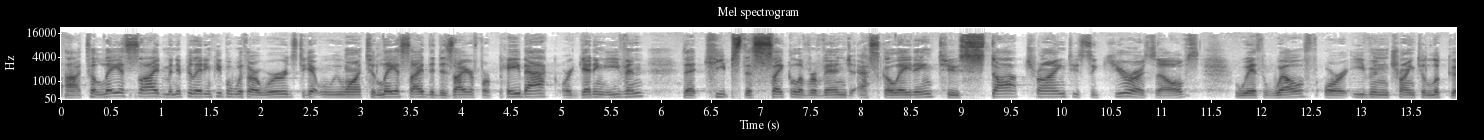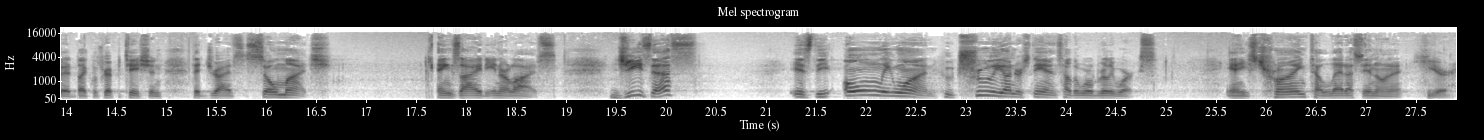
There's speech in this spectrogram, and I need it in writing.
uh, to lay aside manipulating people with our words to get what we want, to lay aside the desire for payback or getting even that keeps the cycle of revenge escalating, to stop trying to secure ourselves with wealth or even trying to look good, like with reputation, that drives so much anxiety in our lives. Jesus is the only one who truly understands how the world really works. And he's trying to let us in on it here.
